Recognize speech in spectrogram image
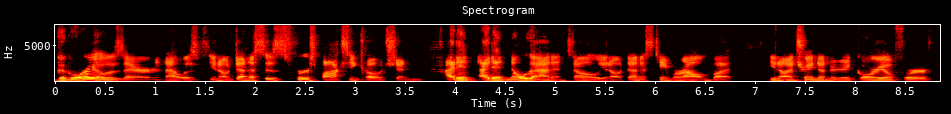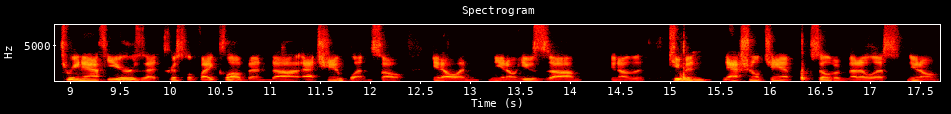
Gregorio was there, and that was you know Dennis's first boxing coach, and I didn't I didn't know that until you know Dennis came around, but you know I trained under Gregorio for three and a half years at Crystal Fight Club and uh, at Champlin, so you know, and you know he was um, you know the Cuban national champ, silver medalist, you know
